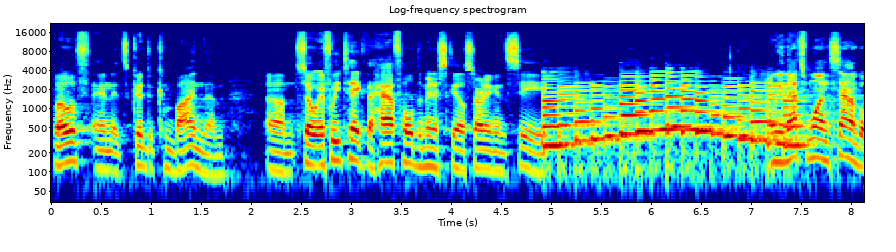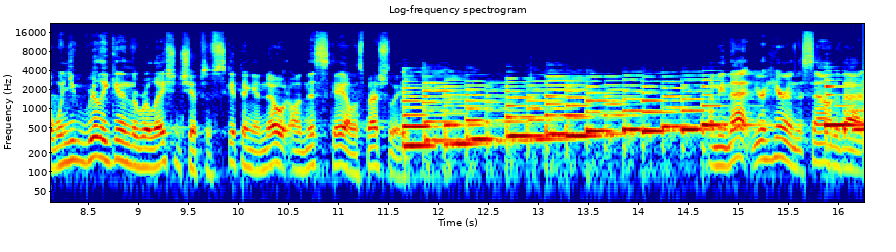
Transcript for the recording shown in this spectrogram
both, and it's good to combine them. Um, so if we take the half whole diminished scale starting in C, I mean, that's one sound, but when you really get in the relationships of skipping a note on this scale, especially, I mean, that you're hearing the sound of that.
